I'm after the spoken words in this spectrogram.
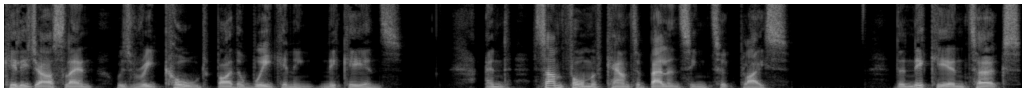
Kilij Arslan was recalled by the weakening Nicaeans, and some form of counterbalancing took place the Nicaean Turks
